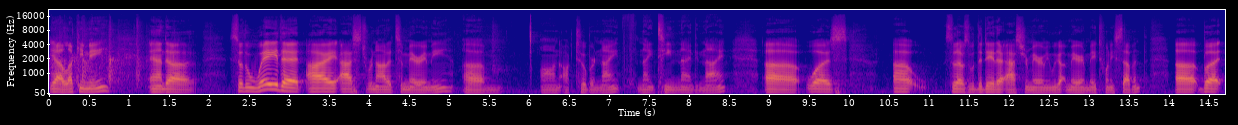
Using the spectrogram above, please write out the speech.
yeah, lucky me. And uh, so the way that I asked Renata to marry me um, on October 9th, 1999, uh, was uh, so that was the day that I asked her to marry me. We got married May 27th. Uh, but,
